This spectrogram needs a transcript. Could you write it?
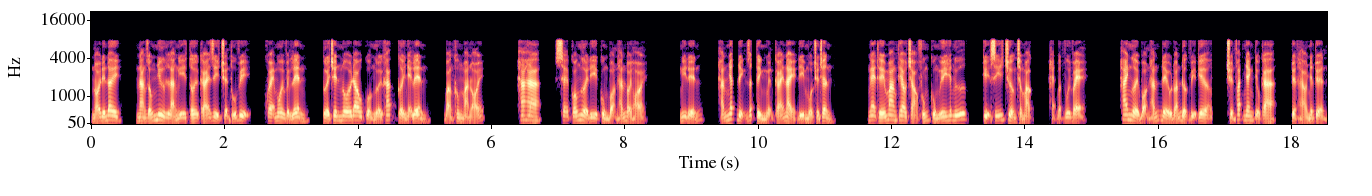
Nói đến đây, nàng giống như là nghĩ tới cái gì chuyện thú vị khoe môi vệt lên, cười trên nỗi đau của người khác cười nhẹ lên bằng không mà nói. Ha ha, sẽ có người đi cùng bọn hắn đòi hỏi. Nghĩ đến, hắn nhất định rất tình nguyện cái này đi một chuyến chân. Nghe thế mang theo trào phúng cùng uy hiếp ngữ kỵ sĩ trưởng trầm mặc, hẹn bật vui vẻ. Hai người bọn hắn đều đoán được vị kia, chuyển phát nhanh tiểu ca, tuyệt hảo nhân tuyển.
